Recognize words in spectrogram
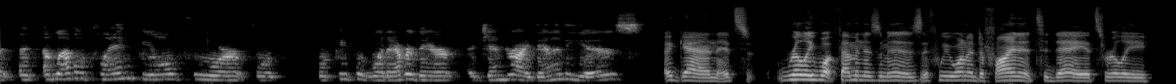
a, a, level playing field for for for people, whatever their gender identity is. Again, it's really what feminism is. If we want to define it today, it's really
